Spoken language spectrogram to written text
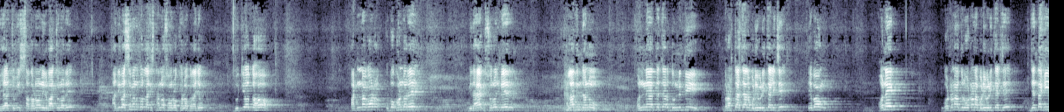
हजार चौबिस साधारण निर्वाचन आदिवासी संरक्षण द्वितीयतः पटनागढ़ उपखंड विधायक सुरज बेहर हालादिन ठानु अन्या अत्याचार दुर्नीति भ्रष्टाचार बढ़ी बढ़ी चलीचे एवं अनेक घटना दुर्घटना बढ़ी बढ़ी चलीचे जेनता कि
